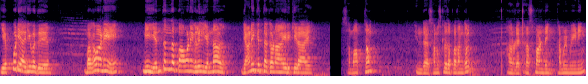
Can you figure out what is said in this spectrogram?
எப்படி அறிவது? பகவானே நீ எந்தெந்த பாவனைகளில் என்னால் தியானிக்கத்தக்கவனாக இருக்கிறாய்? சமாப்தம். இந்த சமஸ்கிருத பதங்கள் அதனுடைய கரஸ்பாண்டிங் தமிழ் மீனிங்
